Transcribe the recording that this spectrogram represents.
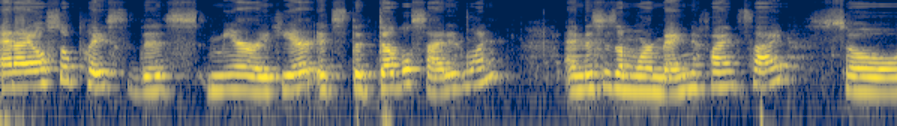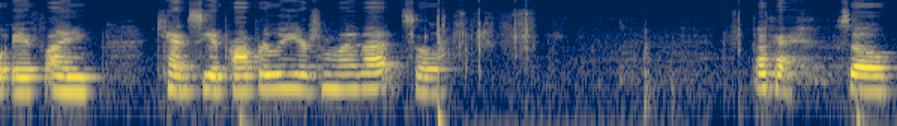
And I also placed this mirror right here. It's the double-sided one. And this is a more magnifying side. So if I can't see it properly or something like that. So, okay. So,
